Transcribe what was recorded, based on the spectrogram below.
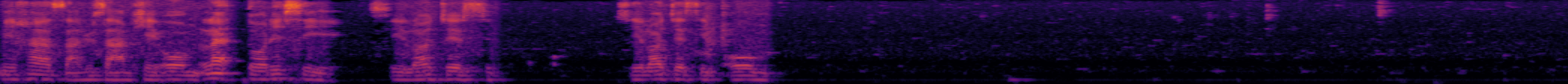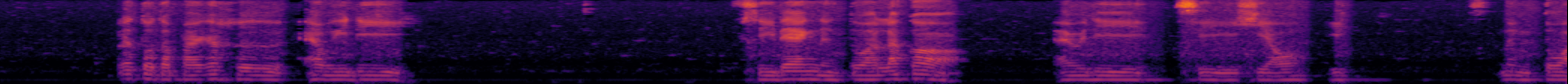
มีค่า 3.3 k โอห์ม และตัวที่4 470 470 โอห์มและตัวต่อไปก็คือ LED สีแดง1ตัวแล้วก็ LED สีเขียวอีก 1ตัว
